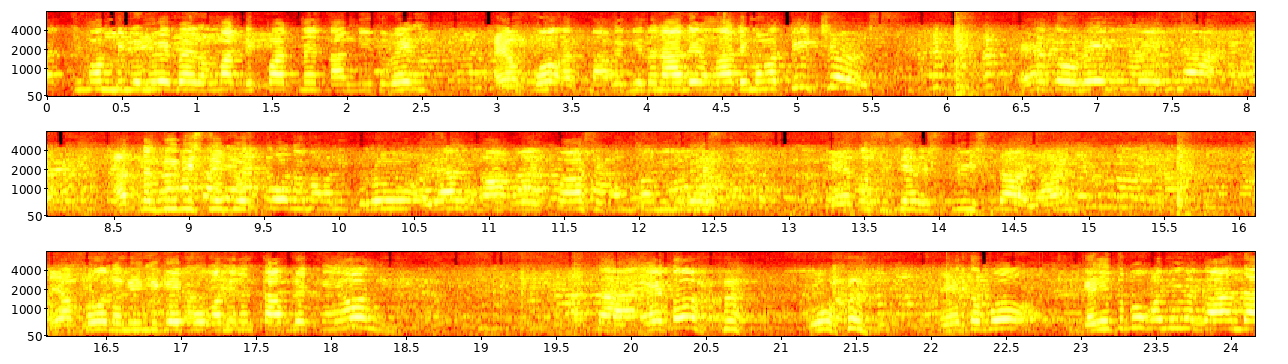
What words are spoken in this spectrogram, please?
at si Ma'am Villanueva ng Math Department nandito rin. Ayan po, at makikita natin ang ating mga teachers. Eto, ready, ready na. At nagdi-distribute po ng mga libro. Ayan, kumakaway pa si Ma'am Ramirez. Eto si Sir Estrista, ayan. Ayan po, namimigay po kami ng tablet ngayon. At ah, eto, eto po, ganito po kami naghahanda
